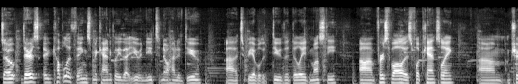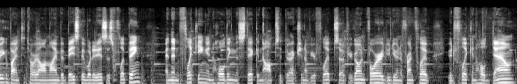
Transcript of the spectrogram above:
so there's a couple of things mechanically that you would need to know how to do uh, to be able to do the delayed musty. Um, first of all is flip canceling. Um, I'm sure you can find a tutorial online, but basically what it is is flipping and then flicking and holding the stick in the opposite direction of your flip. So if you're going forward, you're doing a front flip, you'd flick and hold down.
